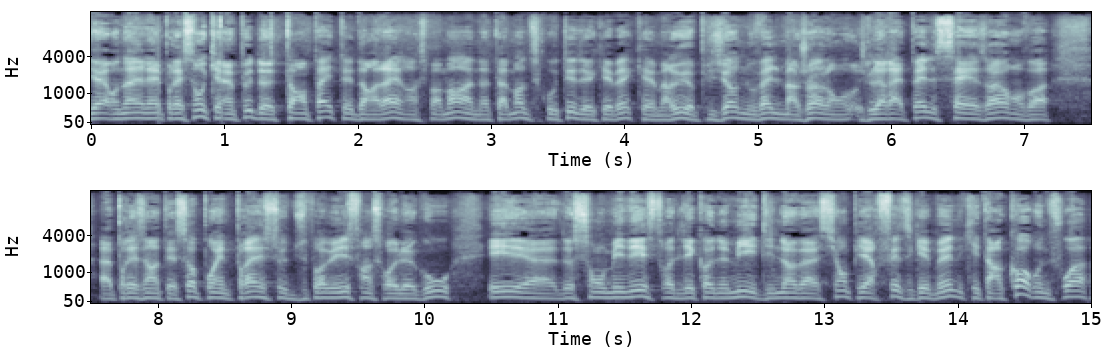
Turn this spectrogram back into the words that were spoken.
On a l'impression qu'il y a un peu de tempête dans l'air en ce moment, notamment du côté de Québec. Mario, il y a plusieurs nouvelles majeures. On- je le rappelle, 16 heures, on va euh, présenter ça. Point de presse du premier ministre François Legault et euh, de son ministre de l'économie et de l'innovation, Pierre Fitzgibbon, qui est encore une fois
